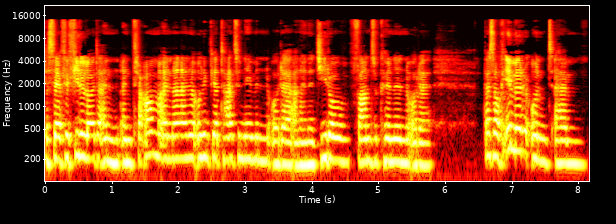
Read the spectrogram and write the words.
das wäre für viele Leute ein, ein Traum, an, einer Olympiade teilzunehmen oder an einer Giro fahren zu können oder was auch immer und ähm,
